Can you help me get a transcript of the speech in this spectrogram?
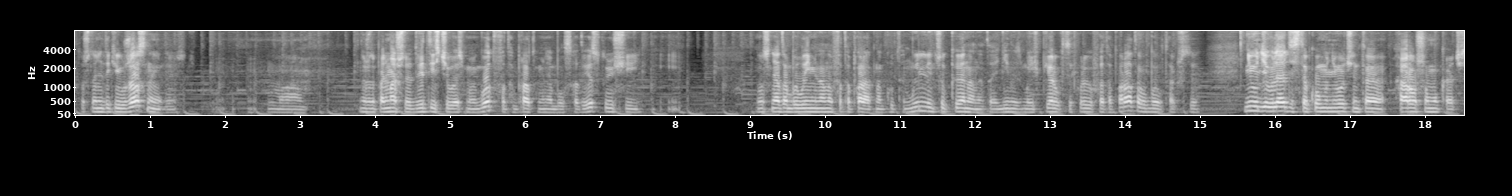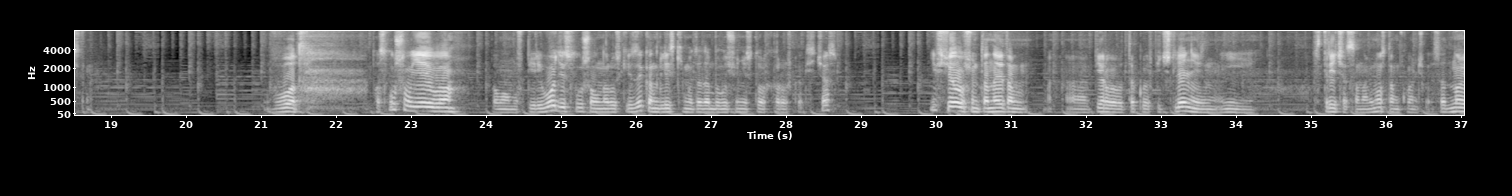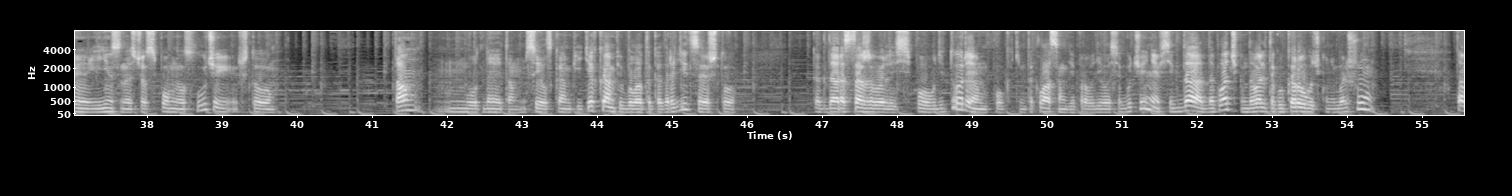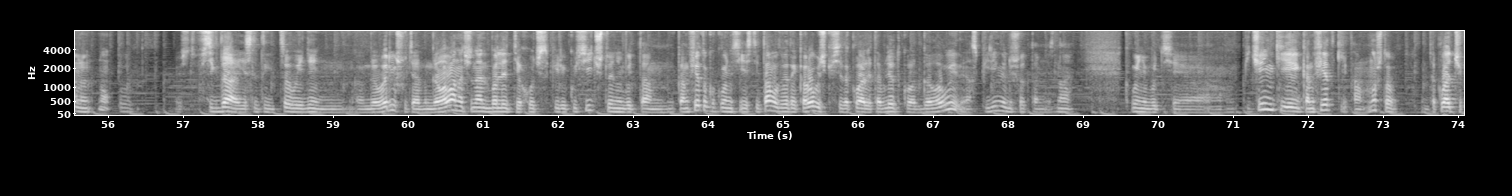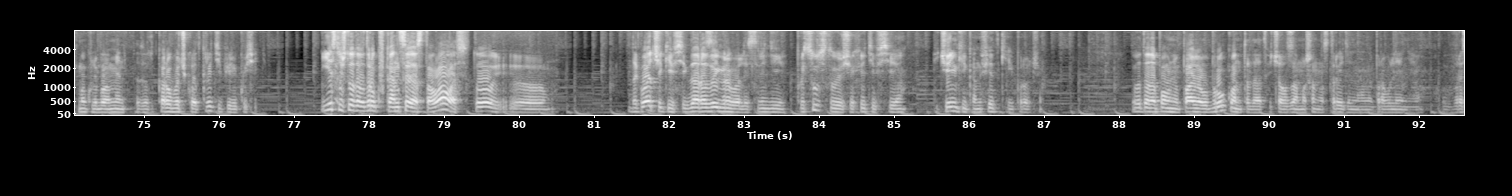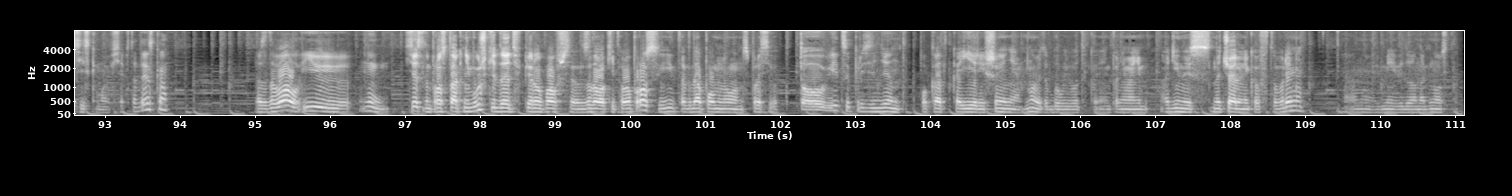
То, что они такие ужасные, то есть, нужно понимать, что это 2008 год, фотоаппарат у меня был соответствующий. И, ну, снято было именно на фотоаппарат, на какую-то мыльницу Canon. Это один из моих первых цифровых фотоаппаратов был, так что не удивляйтесь такому не очень-то хорошему качеству. Вот. Послушал я его, по-моему, в переводе слушал на русский язык. Английский мы тогда был еще не столь хорош, как сейчас. И все, в общем-то, на этом а, первое вот такое впечатление и встреча с анагностом кончилась. Одно единственное сейчас вспомнил случай, что там, вот на этом Sales кампе и техкампе была такая традиция, что когда рассаживались по аудиториям, по каким-то классам, где проводилось обучение, всегда докладчикам давали такую коробочку небольшую. Там, ну, то есть всегда, если ты целый день говоришь, у тебя голова начинает болеть, тебе хочется перекусить что-нибудь там, конфету какую-нибудь есть, и там вот в этой коробочке всегда клали таблетку от головы, аспирин или что-то там, не знаю, какой-нибудь э, печеньки, конфетки там, ну что докладчик мог в любой момент эту коробочку открыть и перекусить. Если что-то вдруг в конце оставалось, то э, докладчики всегда разыгрывали среди присутствующих эти все печеньки, конфетки и прочее. Вот тогда помню, Павел Брук, он тогда отвечал за машиностроительное направление в российском офисе Автодеска. Раздавал и, ну, естественно, просто так не будешь кидать в первого попавшегося, задавал какие-то вопросы, и тогда, помню, он спросил, кто вице-президент по КАТКЕ решения. Ну, это был его, так я не понимаю, один из начальников в то время, а, ну, имею в виду анагноста.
